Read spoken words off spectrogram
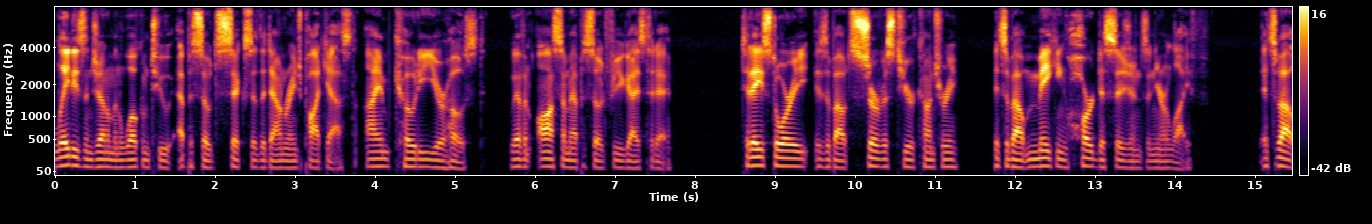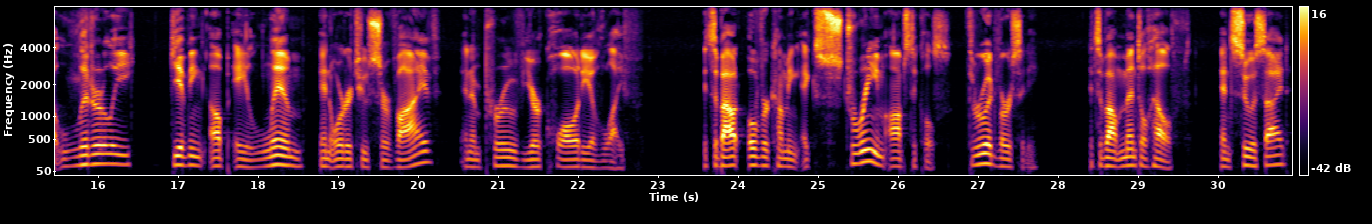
Ladies and gentlemen, welcome to episode six of the Downrange Podcast. I am Cody, your host. We have an awesome episode for you guys today. Today's story is about service to your country, it's about making hard decisions in your life, it's about literally giving up a limb in order to survive and improve your quality of life. It's about overcoming extreme obstacles through adversity. It's about mental health and suicide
